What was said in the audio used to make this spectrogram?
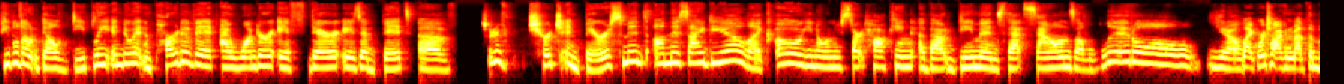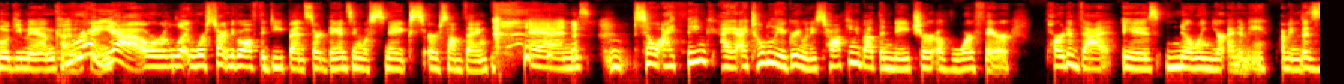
people don't delve deeply into it. And part of it, I wonder if there is a bit of sort of church embarrassment on this idea. Like, oh, you know, when we start talking about demons, that sounds a little, you know, Like we're talking about the boogeyman kind of right yeah or like we're starting to go off the deep end start dancing with snakes or something and so i think I, I totally agree when he's talking about the nature of warfare part of that is knowing your enemy i mean that's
